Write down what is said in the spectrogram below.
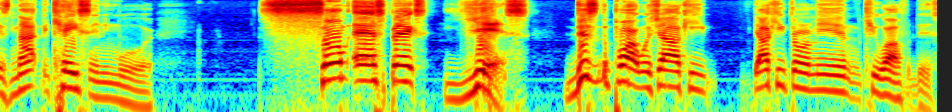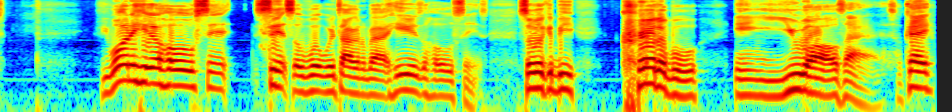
It's not the case anymore. Some aspects, yes. This is the part which y'all keep y'all keep throwing me in Q off of this. If you want to hear a whole sen- sense of what we're talking about, here's a whole sense. So it could be credible in you all's eyes. Okay?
